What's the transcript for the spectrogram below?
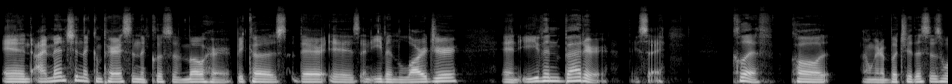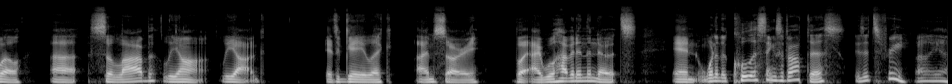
And I mentioned the comparison the Cliffs of Moher because there is an even larger and even better, they say, cliff called, I'm going to butcher this as well, uh, Salab Leog. It's Gaelic. I'm sorry, but I will have it in the notes. And one of the coolest things about this is it's free. Oh yeah.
